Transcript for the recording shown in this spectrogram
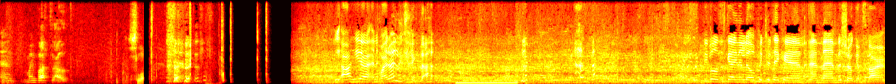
and my butt's out. Slut. We are here, and why do I look like that? People are just getting a little picture taken, and then the show can start.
